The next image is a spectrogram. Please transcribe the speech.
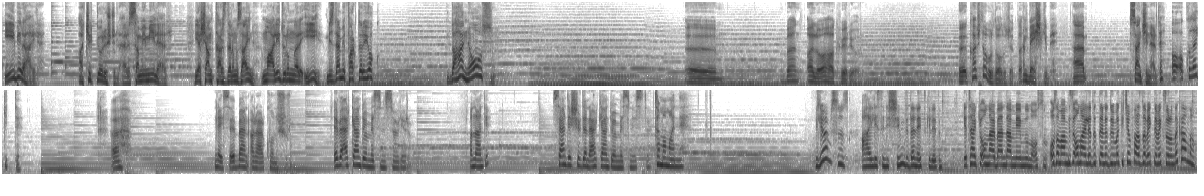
İyi bir aile. Açık görüşlüler, samimiler. Yaşam tarzlarımız aynı. Mali durumları iyi. Bizden bir farkları yok. Daha ne olsun? Ee, ben Alo'a hak veriyorum. Ee, kaçta burada olacaklar? Beş gibi. Ee, Sanchi nerede? O okula gitti. Ah. Neyse ben arar konuşurum. Eve erken dönmesini söylerim. Anandi, sen de Şiv'den erken dönmesini iste. Tamam anne. Biliyor musunuz? Ailesini şimdiden etkiledim. Yeter ki onlar benden memnun olsun. O zaman bizi onayladıklarını duymak için fazla beklemek zorunda kalmam.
